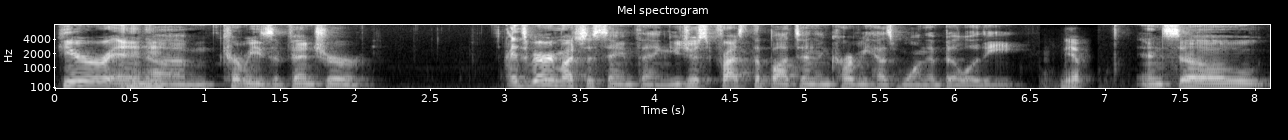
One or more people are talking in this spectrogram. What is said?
Here in mm-hmm. um, Kirby's Adventure, it's very much the same thing. You just press the button and Kirby has one ability. Yep. And so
